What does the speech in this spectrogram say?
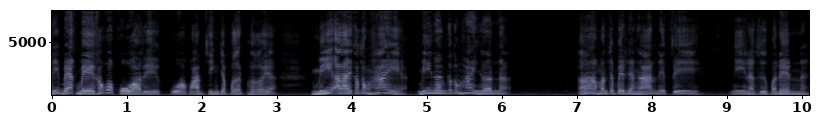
นี่แบ็กเมย์เขาก็กลัวดิกลัวความจริงจะเปิดเผยอะมีอะไรก็ต้องให้อะมีเงินก็ต้องให้เงินอะอ่ามันจะเป็นอย่างนั้นเอฟซีนี่แหละคือประเด็นนะ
